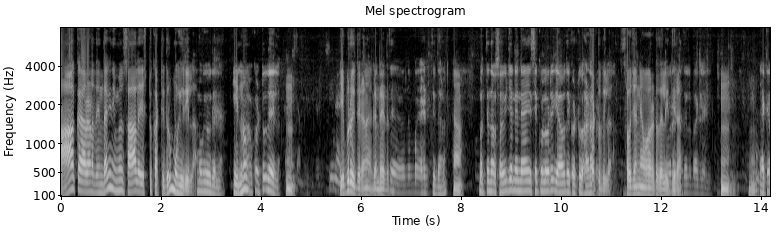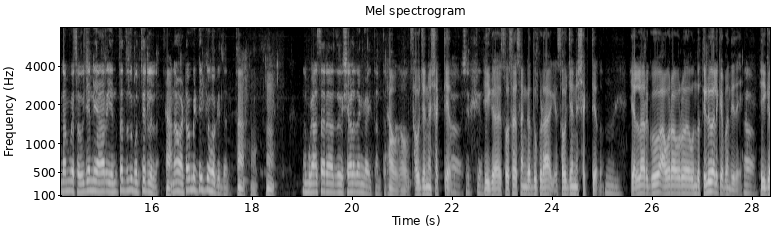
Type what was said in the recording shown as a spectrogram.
ಆ ಕಾರಣದಿಂದಾಗಿ ನಿಮಗೆ ಸಾಲ ಎಷ್ಟು ಕಟ್ಟಿದ್ರು ಮುಗಿದಿಲ್ಲ. ಮುಗಿಯುವುದಿಲ್ಲ. ಇನ್ನು ನಾವು ಕಟ್ಟುವುದೇ ಇಲ್ಲ. ಹ್ಮ್. ಇಬ್ರು ಇದ್ದೀರಾ ಗಂಡ ಹೆಂಡತಿ. ಮತ್ತೆ ನಮ್ಮ ಹೇಳ್ತಿದ್ದಾಳೆ ಹಾ. ಮತ್ತೆ ನಾವು ಸೌಜನ್ಯ ನ್ಯಾಯ ಸಿಕ್ಕುವವರಿಗೆ ಯಾವುದೇ ಕಟ್ಟು ಹಣ ಕಟ್ಟುದಿಲ್ಲ ಸೌಜನ್ಯ ಹೋರಾಟದಲ್ಲಿ ಇದ್ದೀರಾ? ಹ್ಮ್ ಹ್ಮ್. ಯಾಕಂದ್ರೆ ನಮ್ಗೆ ಸೌಜನ್ಯ ಯಾರು ಎಂತದ್ದು ಗೊತ್ತಿರ್ಲಿಲ್ಲ. ನಾವು ಆಟೋಮೆಟಿಕ್ ಹೋಗಿದ್ದದ್ದು. ಹಾ ಹ್ಮ್ ಹ್ಮ್. ನಮ್ಗೆ ಆಸಾರ ಅದು ಶೇಳದಂಗ ಆಯ್ತಂತ ಹೌದು ಹೌದು. ಸೌಜನ್ಯ ಶಕ್ತಿ ಅದು. ಹಾ, ಶಕ್ತಿ ಅಂತ. ಈಗ ಸ್ವಸಹಾಯ ಸಂಘದ್ದು ಕೂಡ ಹಾಗೆ ಸೌಜನ್ಯ ಶಕ್ತಿ ಅದು. ಹ್ಮ್. ಎಲ್ಲರಿಗೂ ಅವರವರ ಒಂದು ತಿಳುವಳಿಕೆ ಬಂದಿದೆ. ಹಾ. ಈಗ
